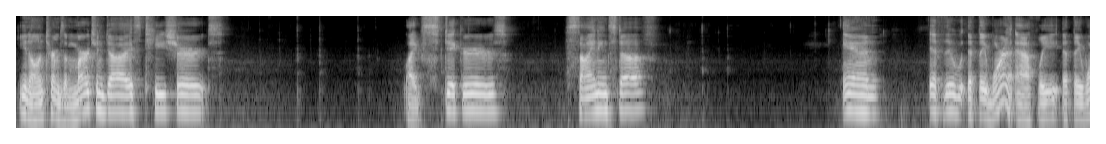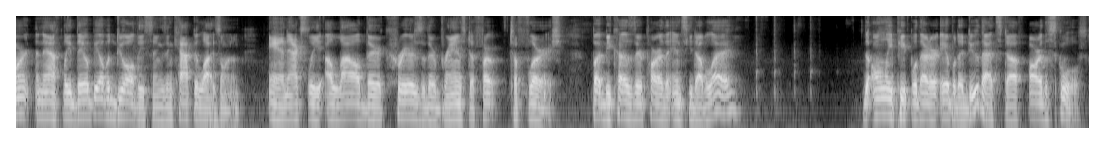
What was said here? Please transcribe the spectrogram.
You know, in terms of merchandise, T-shirts, like stickers, signing stuff, and if they if they weren't an athlete, if they weren't an athlete, they would be able to do all these things and capitalize on them and actually allow their careers or their brands to to flourish. But because they're part of the NCAA, the only people that are able to do that stuff are the schools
